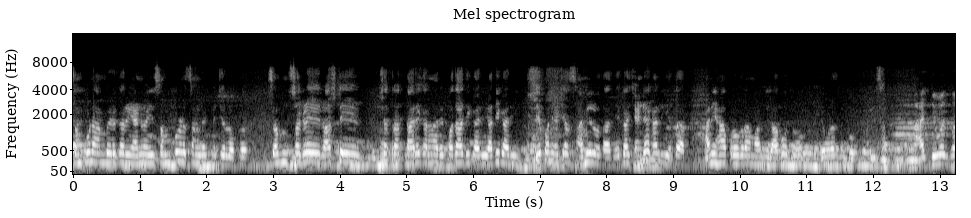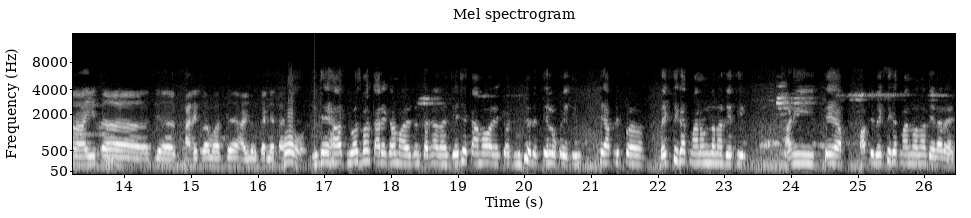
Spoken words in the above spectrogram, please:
संपूर्ण आंबेडकर यान्वयी संपूर्ण संघटनेचे लोक सम सगळे राष्ट्रीय क्षेत्रात कार्य करणारे पदाधिकारी अधिकारी हे पण याच्यात सामील होतात. एका झेंड्याखाली येतात. आणि हा प्रोग्राम आम्ही राबवतो एवढंच मी बोलतो. मी. आज दिवसभर हा इथं कार्यक्रमाचे आयोजन करण्यात आले. हो इथे हा दिवसभर कार्यक्रम आयोजन करण्यात आले. जे जे कामावर आहेत किंवा ड्युटीवर आहेत ते लोक येतील. ते आपली व्यक्तिगत मानवंदना देतील. आणि ते आपले व्यक्तिगत मानवांना देणार आहेत.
